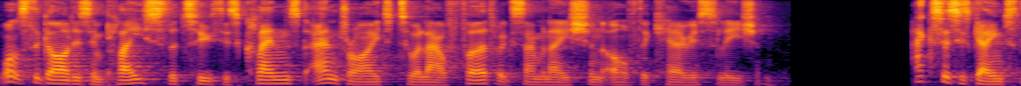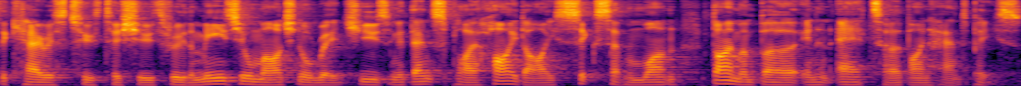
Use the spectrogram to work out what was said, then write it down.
Once the guard is in place, the tooth is cleansed and dried to allow further examination of the carious lesion. Access is gained to the carious tooth tissue through the mesial marginal ridge using a Dentsply Hi-Di 671 diamond burr in an air turbine handpiece.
